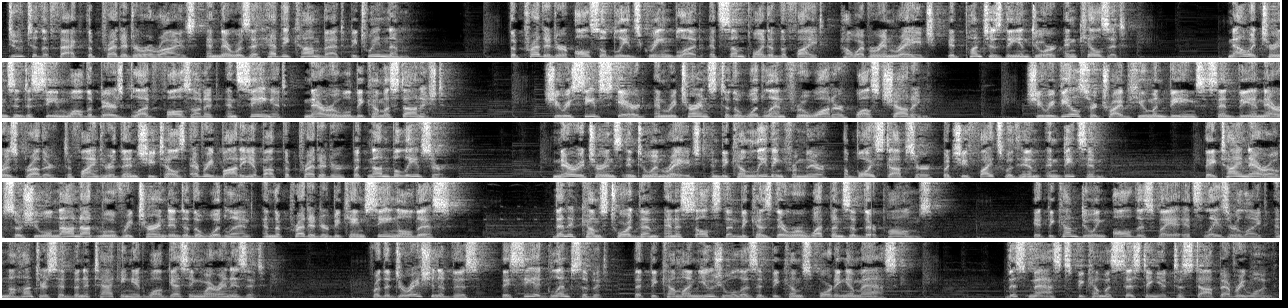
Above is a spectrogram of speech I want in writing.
Due to the fact the predator arrives and there was a heavy combat between them. The predator also bleeds green blood at some point of the fight, however in rage, it punches the endure and kills it. Now it turns into scene while the bear's blood falls on it and seeing it, Naru will become astonished. She receives scared and returns to the woodland through water whilst shouting. She reveals her tribe human beings sent via Naru's brother to find her then she tells everybody about the predator but none believes her. Naru turns into enraged and become leaving from there, a boy stops her but she fights with him and beats him. They tie Naru so she will now not move returned into the woodland and the predator became seeing all this. Then it comes toward them and assaults them because there were weapons of their palms. It become doing all this via its laser light and the hunters had been attacking it while guessing wherein is it. For the duration of this, they see a glimpse of it, that become unusual as it becomes sporting a mask. This masks become assisting it to stop everyone.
